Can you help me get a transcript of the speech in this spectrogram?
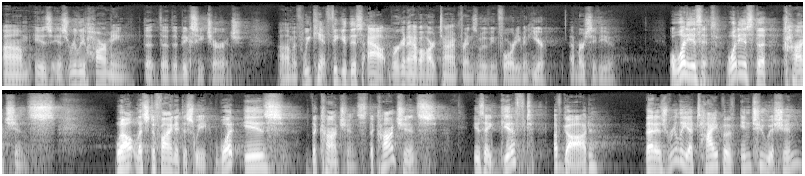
um, is, is really harming the, the, the Big C church. Um, if we can't figure this out, we're going to have a hard time, friends, moving forward, even here at Mercy View. Well, what is it? What is the conscience? Well, let's define it this week. What is the conscience? The conscience is a gift of God that is really a type of intuition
